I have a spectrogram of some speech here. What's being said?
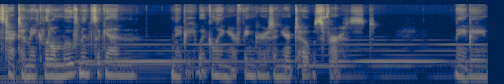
start to make little movements again. Maybe wiggling your fingers and your toes first. Maybe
